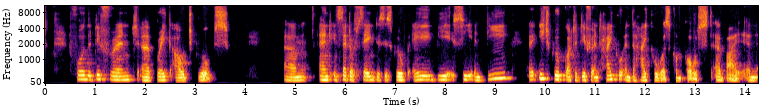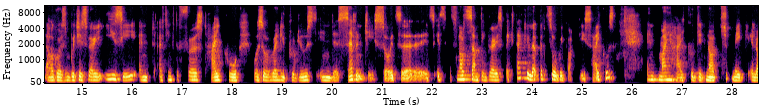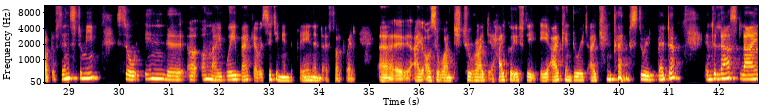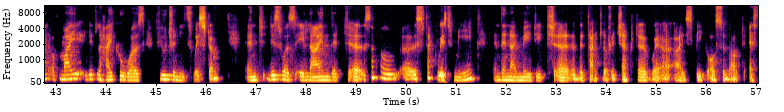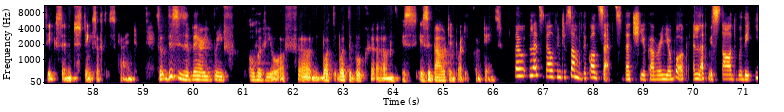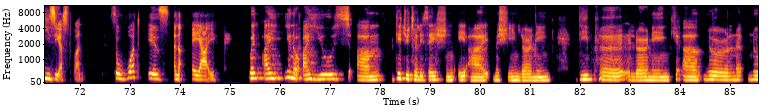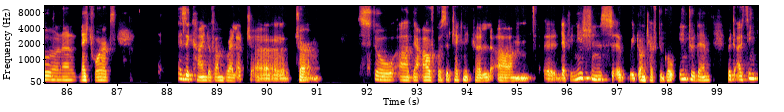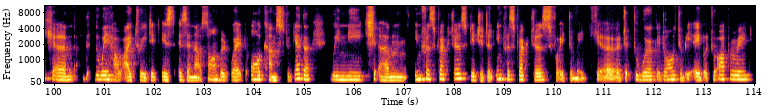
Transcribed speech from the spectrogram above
for the different uh, breakout groups. Um, and instead of saying this is group A, B, C, and D, each group got a different haiku, and the haiku was composed uh, by an algorithm, which is very easy. And I think the first haiku was already produced in the 70s. So it's, a, it's, it's, it's not something very spectacular, but so we got these haikus. And my haiku did not make a lot of sense to me. So in the, uh, on my way back, I was sitting in the plane and I thought, well, uh, I also want to write a haiku. If the AI can do it, I can perhaps do it better. And the last line of my little haiku was Future needs wisdom. And this was a line that uh, somehow uh, stuck with me. And then I made it uh, the title of a chapter where I speak also about ethics and things of this kind. So, this is a very brief overview of um, what what the book um, is is about and what it contains. So let's delve into some of the concepts that you cover in your book, and let me start with the easiest one. So, what is an AI? Well, I you know I use um, digitalization, AI, machine learning, deep uh, learning, uh, neural neural networks as a kind of umbrella uh, term. So uh, there are, of course, the technical um, uh, definitions. Uh, we don't have to go into them, but I think um, th- the way how I treat it is as an ensemble where it all comes together. We need um, infrastructures, digital infrastructures, for it to make uh, to, to work at all, to be able to operate.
